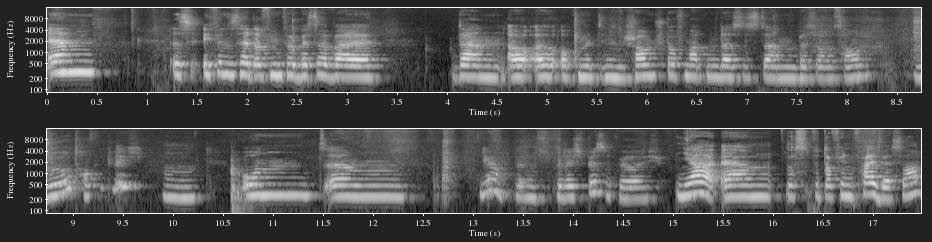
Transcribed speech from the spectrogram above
Ähm, es, ich finde es halt auf jeden Fall besser, weil dann auch, auch mit den Schaumstoffmatten, das ist dann ein besserer Sound. wird, hoffentlich. Und ähm, ja, dann ist es vielleicht besser für euch. Ja, ähm, das wird auf jeden Fall besser.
